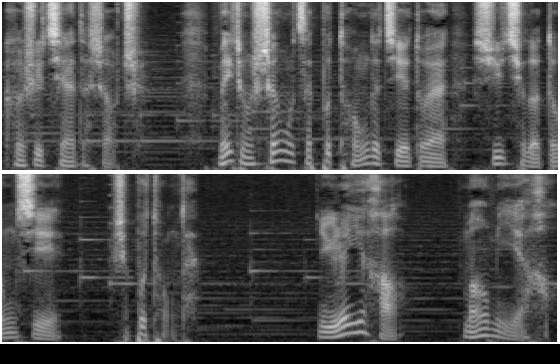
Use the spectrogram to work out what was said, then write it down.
可是亲爱的烧纸，每种生物在不同的阶段需求的东西是不同的，女人也好，猫咪也好，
